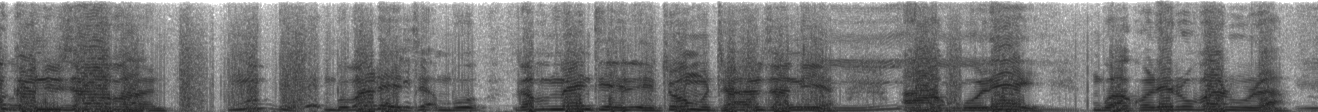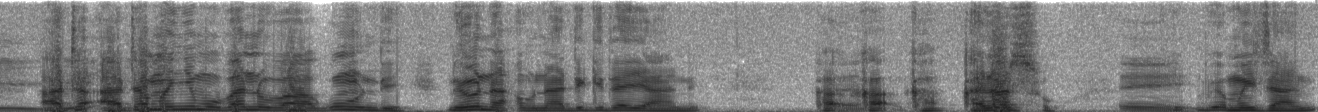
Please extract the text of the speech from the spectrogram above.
Organize abantu. Mubbye mbu baleeta mbu gavumenti ereete omutanzania. Akole mbu akole lubalula. Ata- atamanyi mu bano bagundi naye ona- onaadigida yani Ka- ka- ka- kalaso. Eh. mwitani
